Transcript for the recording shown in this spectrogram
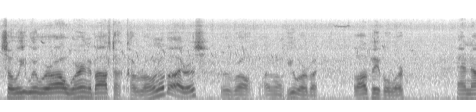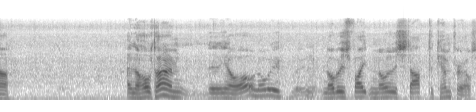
so we, we were all worrying about the coronavirus. Well, I don't know if you were, but a lot of people were. And uh, and the whole time, uh, you know, oh, nobody, nobody's fighting, nobody's stopped the chemtrails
